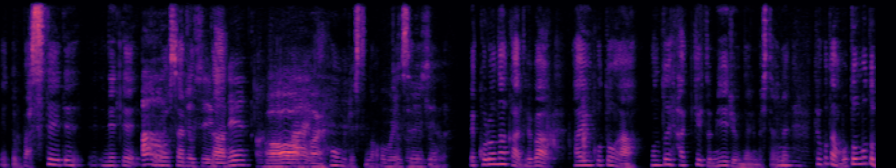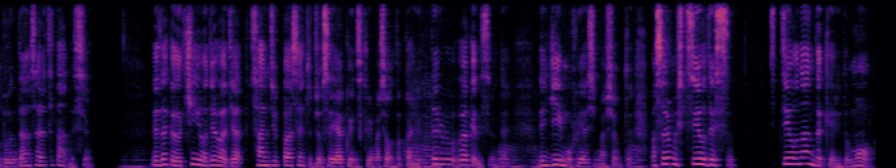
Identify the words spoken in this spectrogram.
えっと、バス停で寝て殺され女性たがね。はい。ホームレスの女性のでコロナ禍ではああいうことが本当にはっきりと見えるようになりましたよね。ということはもともと分断されてたんですよ。でだけど企業ではじゃあ30%女性役員作りましょうとか言ってるわけですよね。で議員も増やしましょうと、うん。まあ、それも必要です。必要なんだけれども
